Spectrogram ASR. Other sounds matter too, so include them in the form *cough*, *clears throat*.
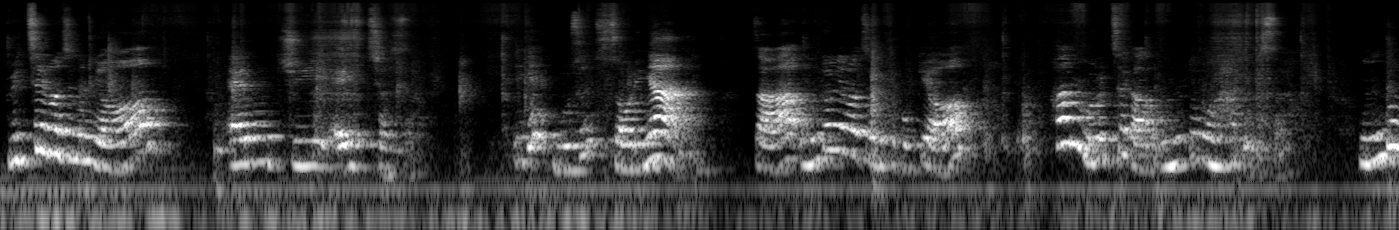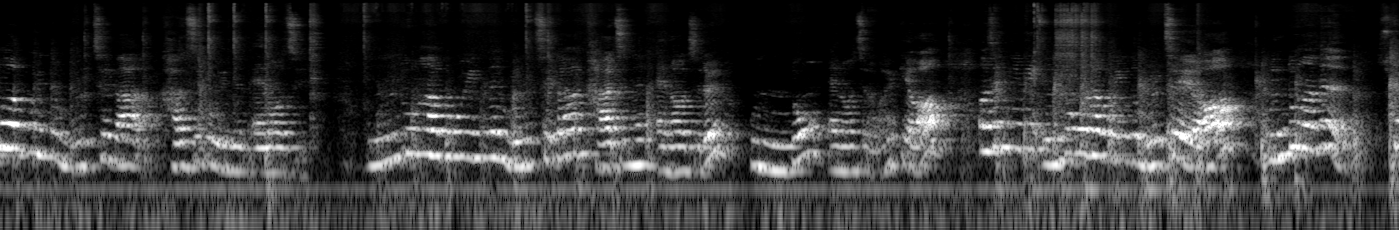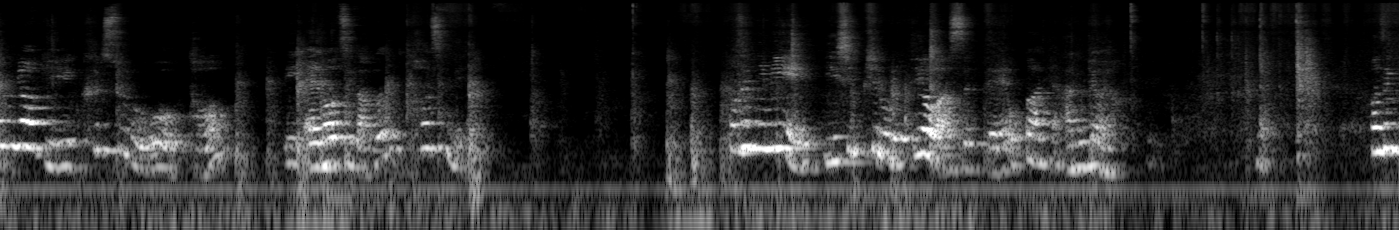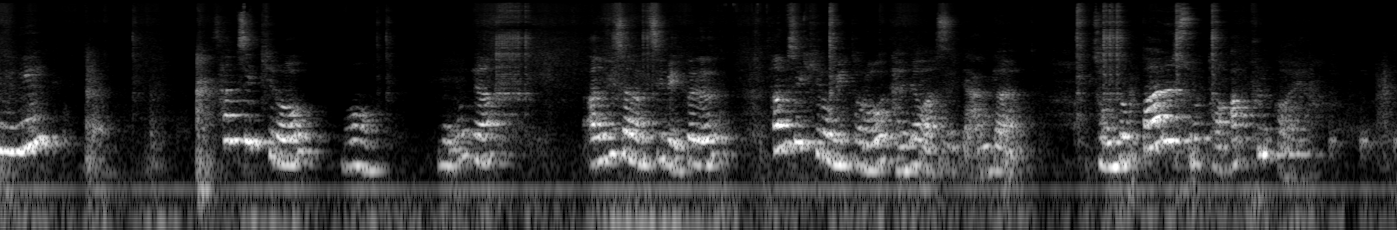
위치 에너지는요. mgh였어요. 이게 무슨 소리냐? 자, 운동 에너지부터 볼게요. 한 물체가 운동을 하고 있어요. 운동하고 있는 물체가 가지고 있는 에너지. 운동하고 있는 물체가 가지는 에너지를 운동 에너지라고 할게요. 선생님이 운동을 하고 있는 물체예요. 운동하는 속력이 클수록 더 이 에너지 값은 커집니다. 선생님이 20km를 뛰어왔을 때 오빠한테 안겨요. 선생님이 30km 뭐, 뭐 웃냐? 안기 사람 집에 있거든. 30km로 달려왔을 때 안겨요. 점점 빠를수록 더 아플 거예요.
